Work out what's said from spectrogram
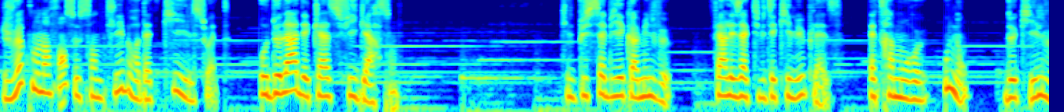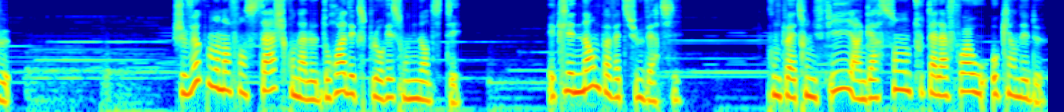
Je veux que mon enfant se sente libre d'être qui il souhaite, au-delà des cases fille-garçon. Qu'il puisse s'habiller comme il veut, faire les activités qui lui plaisent, être amoureux ou non de qui il veut. Je veux que mon enfant sache qu'on a le droit d'explorer son identité et que les normes peuvent être subverties. Qu'on peut être une fille, un garçon, tout à la fois ou aucun des deux.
